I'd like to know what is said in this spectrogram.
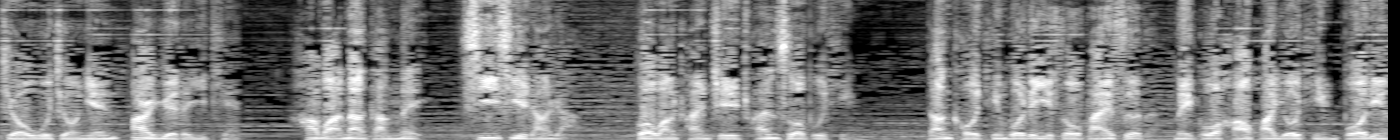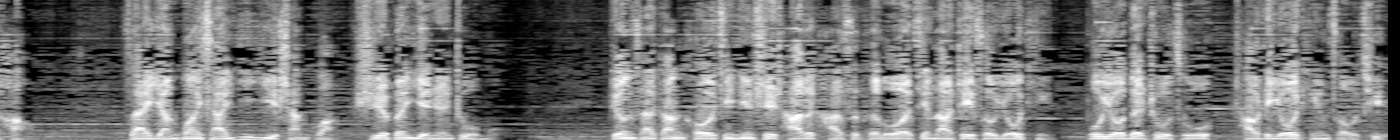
一九五九年二月的一天，哈瓦那港内熙熙攘攘，过往船只穿梭不停。港口停泊着一艘白色的美国豪华游艇“柏林号”，在阳光下熠熠闪光，十分引人注目。正在港口进行视察的卡斯特罗见到这艘游艇，不由得驻足朝着游艇走去。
